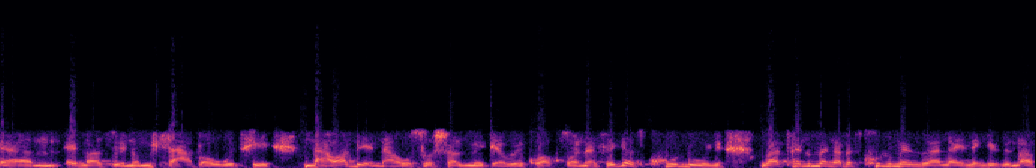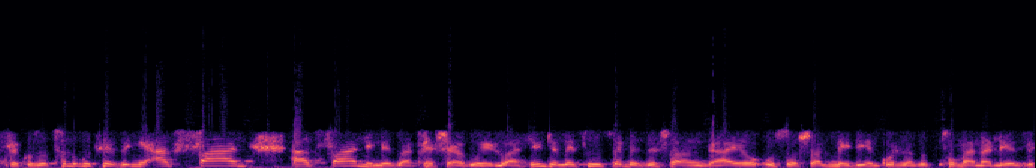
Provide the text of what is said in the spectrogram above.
um emazweni omhlaba ukuthi nawo abe nawo social media wekho khona sike sikhulunywe. Ngaphela uma ngabe sikhuluma ezala iningizimu Africa uzothola ukuthi ezinye asifani asifani nezaphesheya kwelwandle indlela lethi usebenziswa ngayo usocial media inkundla zokuxhumana lezi.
